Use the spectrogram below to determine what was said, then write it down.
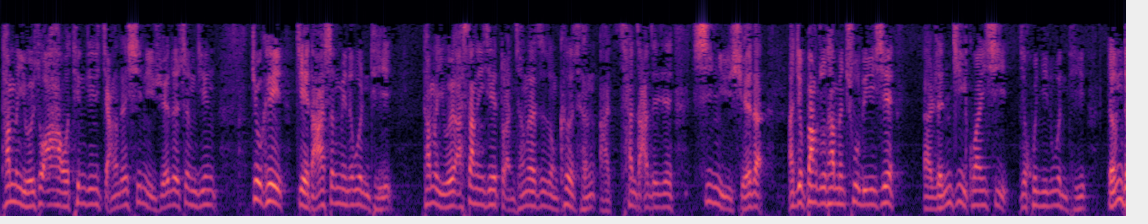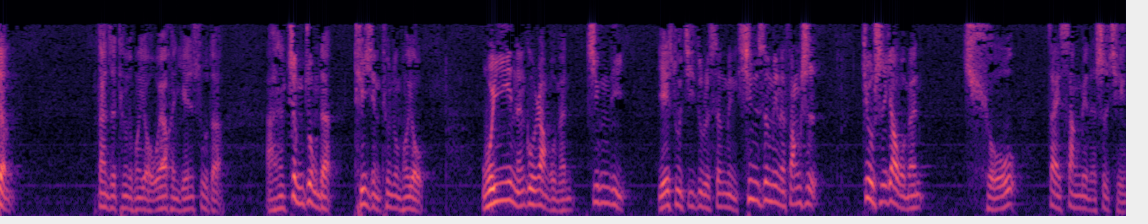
他们以为说啊，我听见讲的心理学的圣经就可以解答生命的问题。他们以为啊，上一些短程的这种课程啊，掺杂这些心理学的啊，就帮助他们处理一些啊人际关系、这婚姻问题等等。但是听众朋友，我要很严肃的啊，很郑重的提醒听众朋友，唯一能够让我们经历耶稣基督的生命、新生命的方式，就是要我们求在上面的事情。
